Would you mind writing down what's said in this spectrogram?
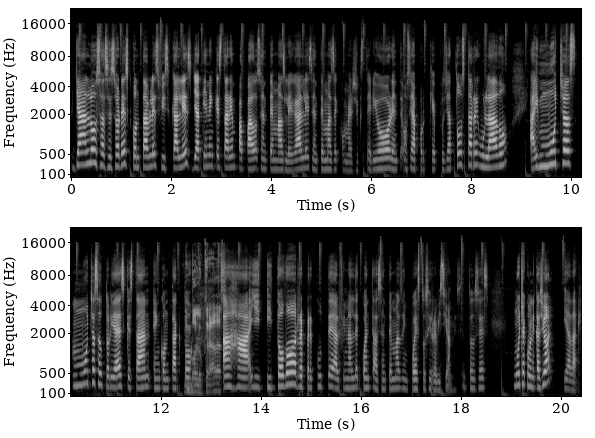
ya los asesores contables fiscales ya tienen que estar empapados en temas legales, en temas de comercio exterior, o sea, porque pues ya todo está regulado. Hay muchas, muchas autoridades que están en contacto. Involucradas. Ajá, y, y todo repercute al final de cuentas en temas de impuestos y revisiones. Entonces, mucha comunicación y a darle.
